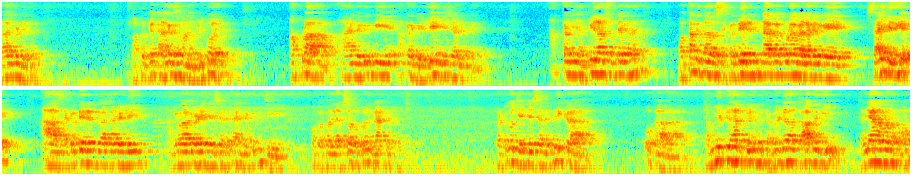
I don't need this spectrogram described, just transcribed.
రాజమండ్రి గారు. అప్పుడు కాంగ్రెస్ మనం విడిపోలేదు అప్పుడు ఆయన దగ్గరికి అక్కడికి వెళ్ళి ఏం చేశాడంటే అక్కడ ఎంపీ లాడ్స్ ఉంటాయి కదా మొత్తానికి తను సెక్రటేరియట్ దాకా కూడా వెళ్ళగలిగే స్థాయికి ఎదిగాడు. ఆ సెక్రటేరియట్ దాకా వెళ్ళి అక్కడ దాకా వెళ్ళి చేశాడంటే ఆయన దగ్గర నుంచి ఒక పది లక్షల రూపాయలు గ్రాంట్ పట్టుకొచ్చాడు పట్టుకొచ్చి ఏం చేశాడంటే ఇక్కడ ఒక కమ్యూనిటీ హాల్ పేరు కమ్యూనిటీ హాల్ కాదు ఇది కళ్యాణ మండపం.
